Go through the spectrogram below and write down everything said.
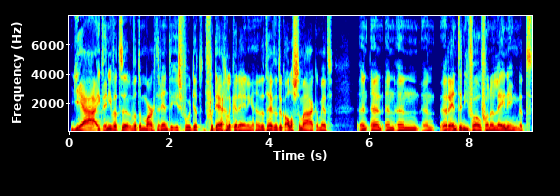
Ja, ik weet niet wat, de- wat de marktrente is voor, dit, voor dergelijke leningen. Dat heeft natuurlijk alles te maken met een, een, een, een, een renteniveau van een lening. Dat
